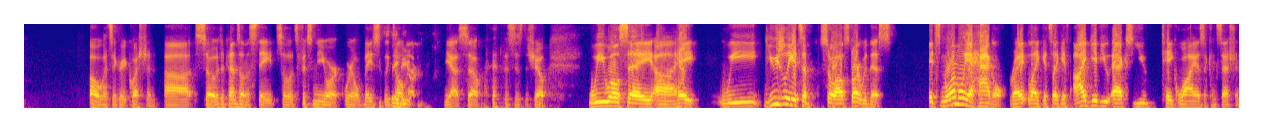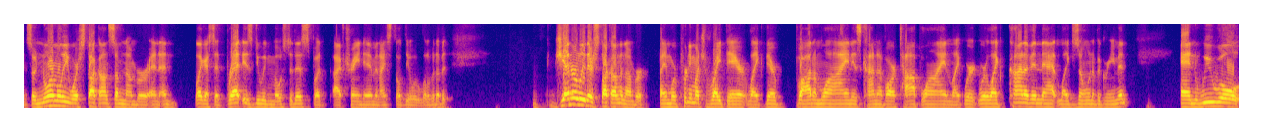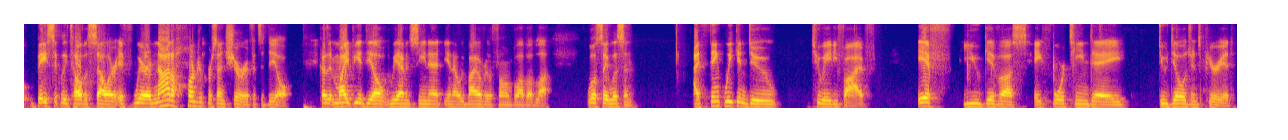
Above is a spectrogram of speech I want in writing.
Oh, that's a great question. Uh, so it depends on the state. So if it's New York, we'll basically tell them, yeah. So this is the show. We will say, uh, hey, we usually it's a. So I'll start with this. It's normally a haggle, right? Like it's like if I give you X, you take Y as a concession. So normally we're stuck on some number, and and like I said, Brett is doing most of this, but I've trained him, and I still deal with a little bit of it generally they're stuck on the number and we're pretty much right there like their bottom line is kind of our top line. Like we're, we're like kind of in that like zone of agreement. And we will basically tell the seller if we're not 100% sure if it's a deal because it might be a deal we haven't seen it you know we buy over the phone blah blah blah. We'll say listen i think we can do 285 if you give us a 14 day due diligence period.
